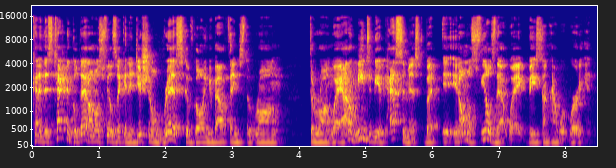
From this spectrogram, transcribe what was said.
kind of this technical debt almost feels like an additional risk of going about things the wrong the wrong way. I don't mean to be a pessimist, but it, it almost feels that way based on how we're wording it.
